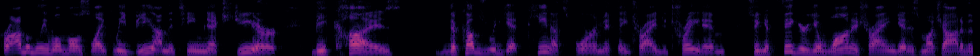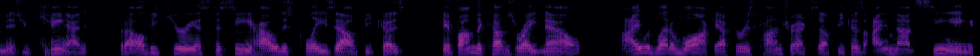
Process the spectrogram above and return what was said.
probably will most likely be on the team next year because the Cubs would get peanuts for him if they tried to trade him. So you figure you want to try and get as much out of him as you can. But I'll be curious to see how this plays out because if I'm the Cubs right now, I would let him walk after his contract's up because I am not seeing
